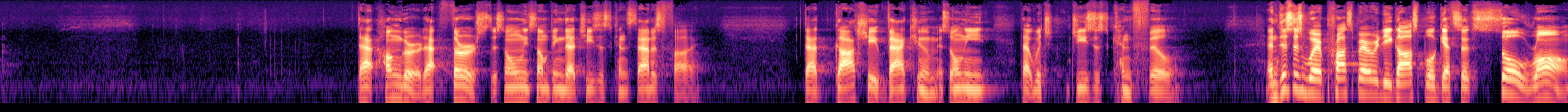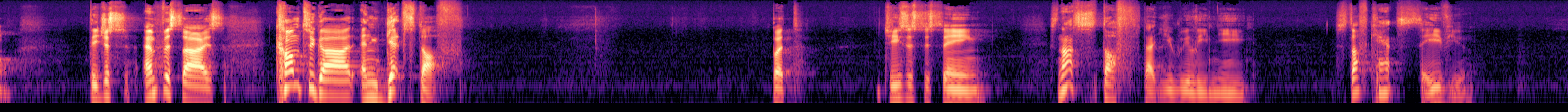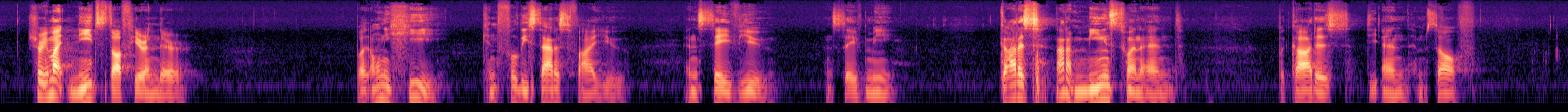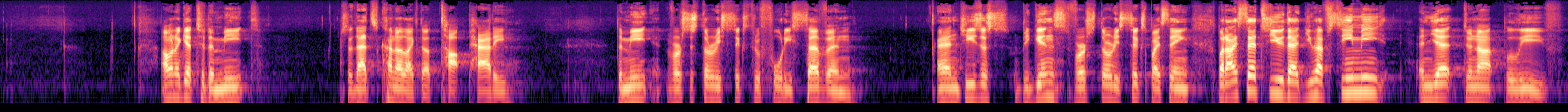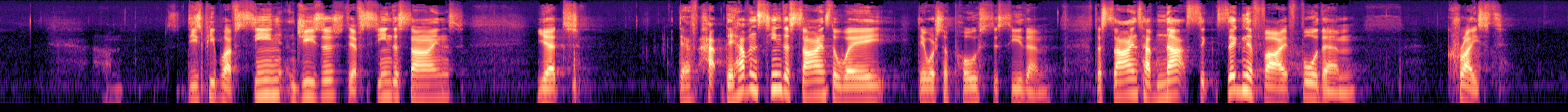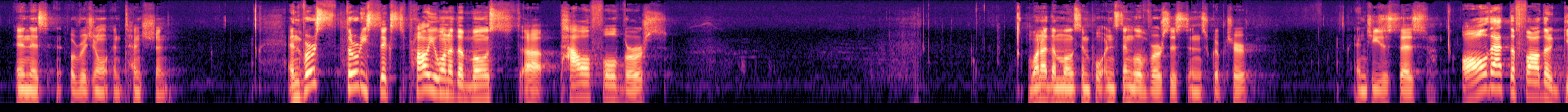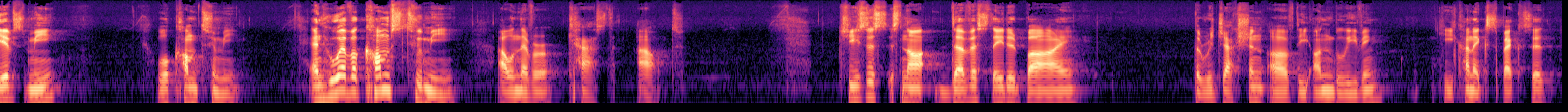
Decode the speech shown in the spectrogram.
That hunger, that thirst is only something that Jesus can satisfy. That God shaped vacuum is only that which Jesus can fill. And this is where prosperity gospel gets it so wrong. They just emphasize come to God and get stuff. But Jesus is saying, it's not stuff that you really need. Stuff can't save you. Sure, you might need stuff here and there, but only He can fully satisfy you and save you and save me. God is not a means to an end, but God is the end Himself. I want to get to the meat. So that's kind of like the top patty. The meat, verses 36 through 47. And Jesus begins verse 36 by saying, But I said to you that you have seen me and yet do not believe. Um, these people have seen Jesus, they have seen the signs, yet they, have, they haven't seen the signs the way they were supposed to see them. The signs have not signified for them Christ in his original intention. And verse 36 is probably one of the most uh, powerful verse, one of the most important single verses in Scripture. And Jesus says, All that the Father gives me will come to me, and whoever comes to me, I will never cast out. Jesus is not devastated by the rejection of the unbelieving. He kind of expects it.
